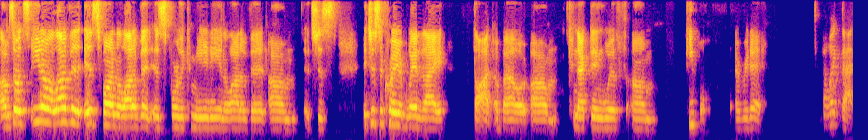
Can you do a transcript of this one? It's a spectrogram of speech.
um, so it's you know a lot of it is fun a lot of it is for the community and a lot of it um, it's just it's just a creative way that i thought about um, connecting with um, people every day i like that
